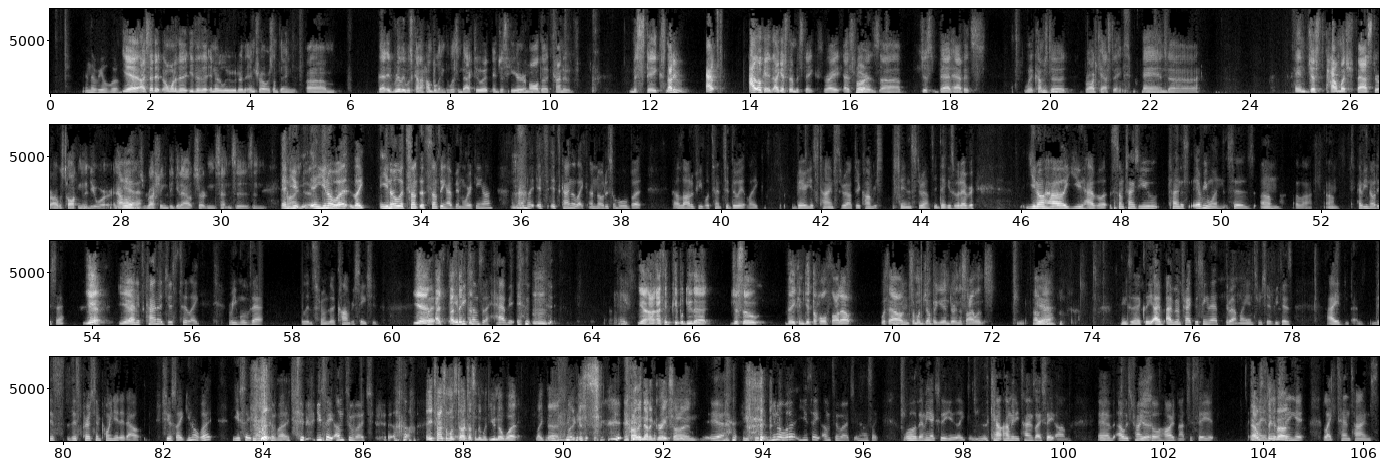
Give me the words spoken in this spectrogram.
in the real world. Yeah, I said it on one of the either the interlude or the intro or something. Um, that it really was kind of humbling to listen back to it and just hear Mhm. all the kind of mistakes. Not even, I, I okay, I guess they're mistakes, right? As far Yeah. as uh, just bad habits when it comes to broadcasting and uh, and just how much faster I was talking than you were, and how I was rushing to get out certain sentences and And you to and you know what? Like you know it's some it's something I've been working on. Mhm. it's it's kind of like unnoticeable, but a lot of people tend to do it like various times throughout their conversations, throughout their days, whatever. You know how you have a sometimes you kind of everyone says um a lot. Um, have you noticed that? Yeah, yeah, And it's kind of just to like remove that silence from the conversation. yeah. But I I it think becomes a habit. Mhm. Yeah, I, I think people do that just so they can get the whole thought out without Mhm. someone jumping in during the silence. of yeah. Exactly. I've I've been practicing that throughout my internship because I this this person pointed it out. She was like, "You know what? You say um too much. you say um too much." Anytime someone starts out something with "you know what" like that, like it's probably not a great sign. Yeah. Like, you know what? You say um too much, and I was like, "Whoa, let me actually like count how many times I say um." And I was trying Yeah. so hard not to say it. That was I the thing about- saying it like ten times.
